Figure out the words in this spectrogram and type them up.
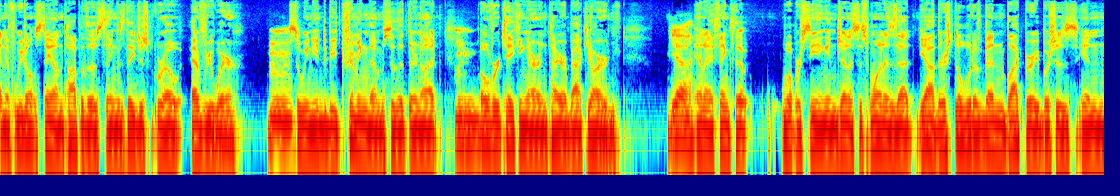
And if we don't stay on top of those things, they just grow everywhere. Mm. So we need to be trimming them so that they're not mm-hmm. overtaking our entire backyard. Yeah. And I think that what we're seeing in Genesis 1 is that, yeah, there still would have been blackberry bushes in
